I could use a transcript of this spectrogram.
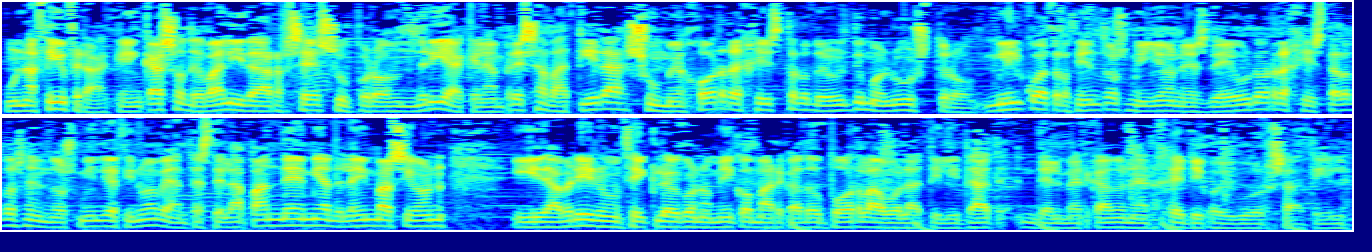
Una cifra que en caso de validarse supondría que la empresa batiera su mejor registro del último lustro, 1.400 millones de euros registrados en 2019 antes de la pandemia, de la invasión y de abrir un ciclo económico marcado por la volatilidad del mercado energético y bursátil.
